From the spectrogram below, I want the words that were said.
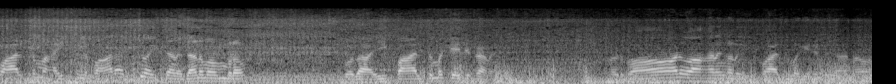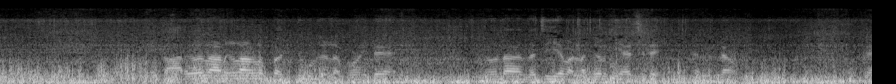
പാലത്തുമ്മ ഹൈറ്റ് പാലം ഹൈറ്റാണ്. ഇതാണ് മമ്പറം. അപ്പോൾ ഈ പാലത്തുമ്മ കയറ്റിട്ടാണ് ഒരുപാട് വാഹനങ്ങൾ ഇപ്പോൾ പാലത്തുമ്മ കാരണം കാറുകളിൽ ആളുകളാണല്ലോ ഇപ്പോൾ ഏറ്റവും കൂടുതലുള്ളത് അപ്പോൾ അതിന്റെ അതുകൊണ്ടാണ് എന്താ ചെയ്യുക വെള്ളം കയറി വിചാരിച്ചിട്ടേ. എല്ലാം. ഓക്കെ.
